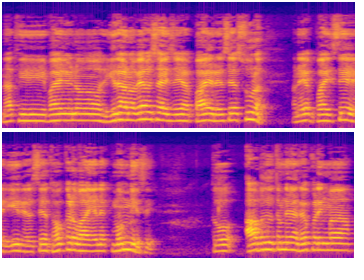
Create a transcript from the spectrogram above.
નાથી ભાઈનો હીરાનો વ્યવસાય છે ભાઈ રહેશે સુરત અને એક ભાઈ છે એ રહેશે ધોકડવા અને એક મમ્મી છે. તો આ બધું તમને રેકોર્ડિંગમાં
